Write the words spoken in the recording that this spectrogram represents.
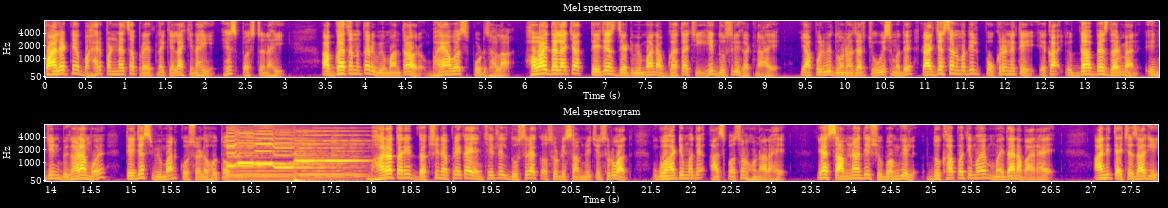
पायलटने बाहेर पडण्याचा प्रयत्न केला की नाही हे स्पष्ट नाही. अपघातानंतर विमानतळावर भयावह स्फोट झाला. हवाई दलाच्या तेजस जेट विमान अपघाताची ही दुसरी घटना आहे. यापूर्वी दोन हजार चोवीसमध्ये राजस्थानमधील पोखरण येथे एका युद्धाभ्यास दरम्यान इंजिन बिघाडामुळे तेजस विमान कोसळलं होतं. भारत आणि दक्षिण आफ्रिका यांच्यातील दुसऱ्या कसोटी सामन्याची सुरुवात गुवाहाटीमध्ये आजपासून होणार आहे. या सामन्याआधी शुभम गिल दुखापतीमुळे मैदानाबाहेर आहे. आणि त्याच्या जागी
